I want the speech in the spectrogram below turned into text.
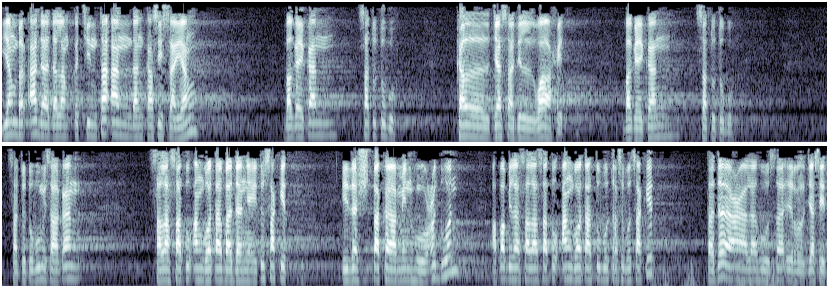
yang berada dalam kecintaan dan kasih sayang bagaikan satu tubuh. Kal jasadil wahid. Bagaikan satu tubuh. Satu tubuh misalkan salah satu anggota badannya itu sakit. Idza shtaka minhu udwun apabila salah satu anggota tubuh tersebut sakit tada'a lahu sa'irul jasid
